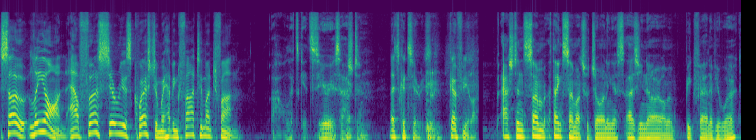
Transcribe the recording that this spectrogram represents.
So, Leon, our first serious question. We're having far too much fun. Oh, let's get serious, Ashton. Let's get serious. go for your life. Ashton, so, thanks so much for joining us. As you know, I'm a big fan of your work.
